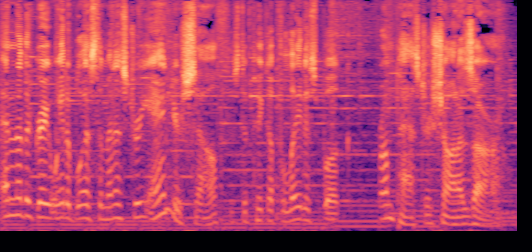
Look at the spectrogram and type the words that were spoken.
And another great way to bless the ministry and yourself is to pick up the latest book from Pastor Sean Azzaro.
